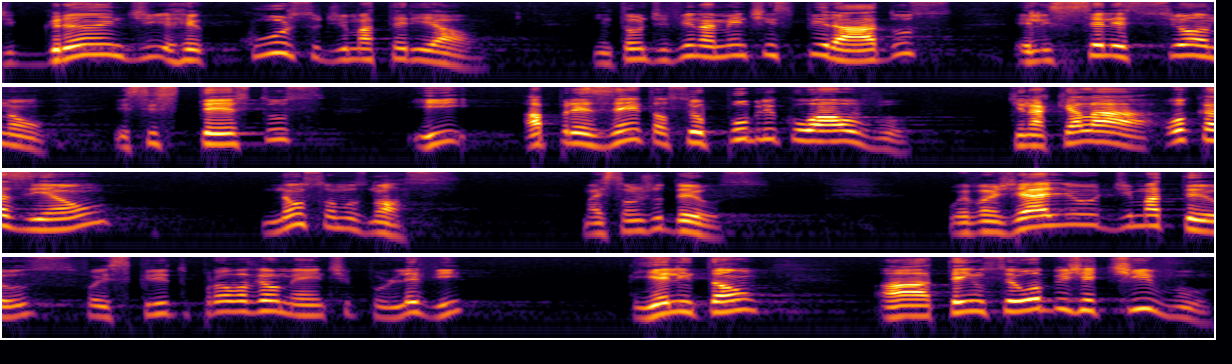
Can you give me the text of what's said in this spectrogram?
de grande recurso de material. Então, divinamente inspirados, eles selecionam esses textos e apresentam ao seu público-alvo, que naquela ocasião não somos nós, mas são judeus. O Evangelho de Mateus foi escrito provavelmente por Levi, e ele então ah, tem o seu objetivo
